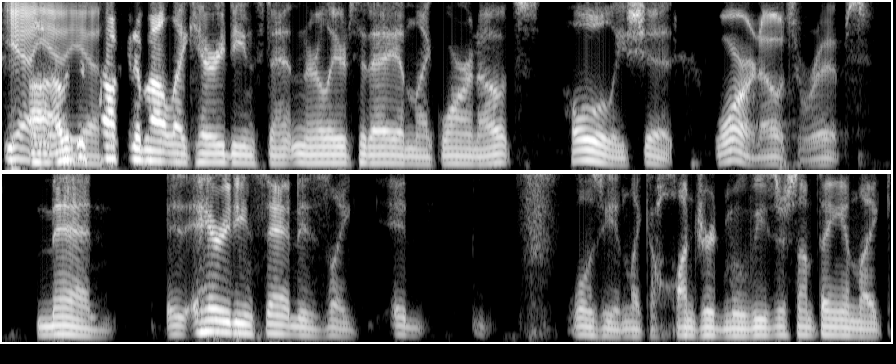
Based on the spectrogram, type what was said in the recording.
Yeah, uh, yeah, I was yeah. just talking about like Harry Dean Stanton earlier today and like Warren Oates. Holy shit, Warren Oates rips. man! It, Harry Dean Stanton is like it. What was he in like a hundred movies or something? And like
